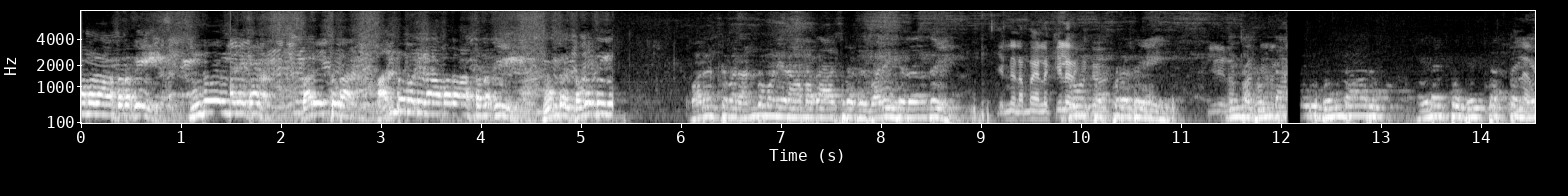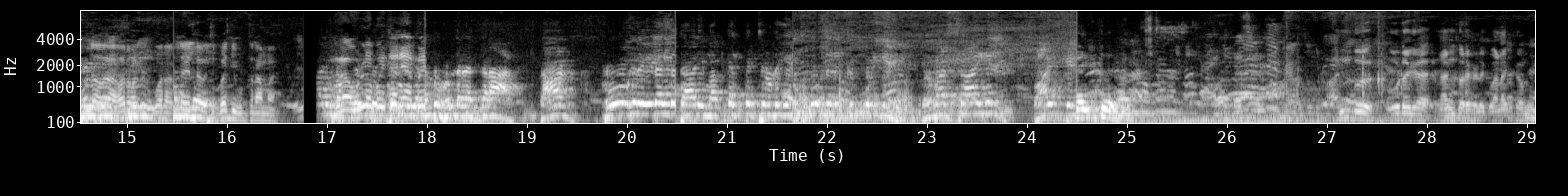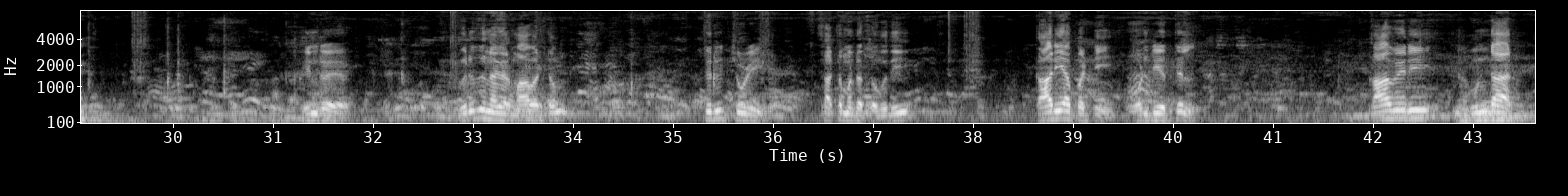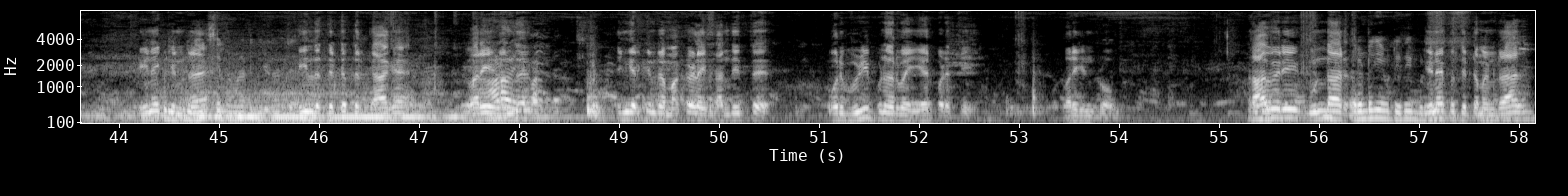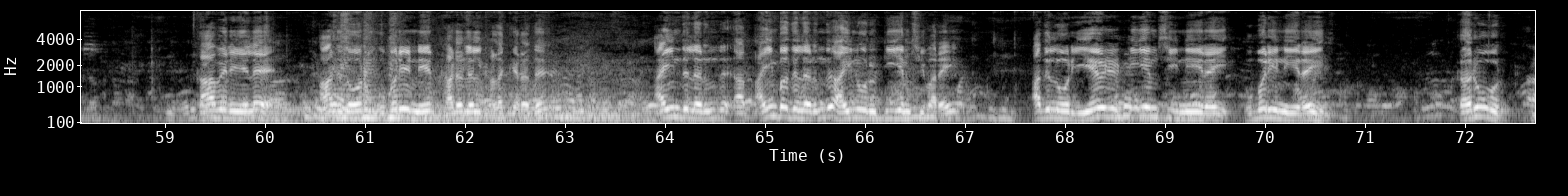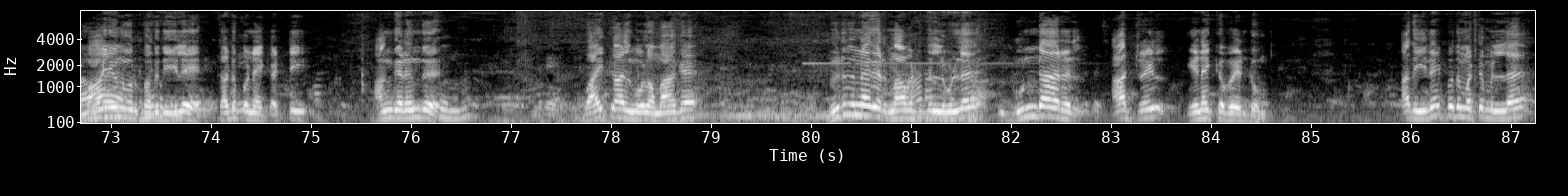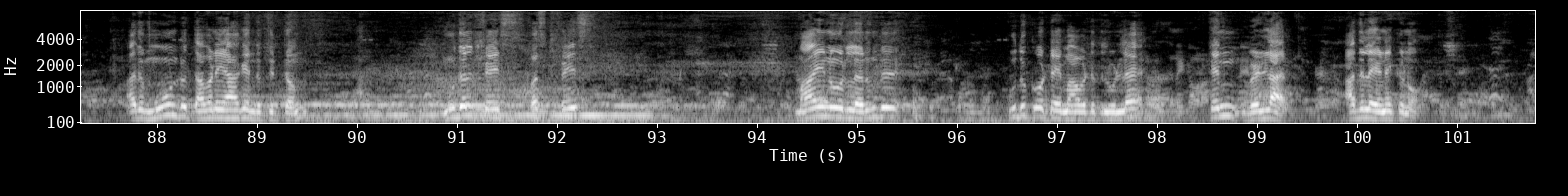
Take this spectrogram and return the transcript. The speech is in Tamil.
அவர்கள் இதோ இளைஞர் மருத்துவர் அன்புமணி அவர்கள் உங்கள் பகுதியில் மருத்துவர் அன்புமணி ராமதாஸ் அவர்கள் வருகிறது இல்லை நம்ம குண்டாறு இணைப்பு திட்டத்தை அவர் நிறைவேற்றி போறாரு. இல்லை இல்லை வச்சு பேட்டி கொடுத்துறாம. உள்ள போய் தனியா பேசிக் கொண்டிருக்கிறார். தான் போகிற இடங்கள் தாடி மக்கள் கட்சியினுடைய சூழ்ந்திருக்கக்கூடிய விவசாயிகள் வாழ்க்கை வைத்து அன்பு ஊடக நண்பர்களுக்கு வணக்கம். இன்று விருதுநகர் மாவட்டம் திருச்சுழி சட்டமன்ற தொகுதி காரியாப்பட்டி ஒன்றியத்தில் காவிரி குண்டார் இணைக்கின்ற இந்த திட்டத்திற்காக வரையிருந்து இங்க இருக்கின்ற மக்களை சந்தித்து ஒரு விழிப்புணர்வை ஏற்படுத்தி வருகின்றோம். காவிரி குண்டார் இணைப்பு திட்டம் என்றால் காவிரியிலே ஆண்டுதோறும் உபரி நீர் கடலில் கலக்கிறது. ஐந்திலிருந்து ஐம்பதிலிருந்து ஐநூறு டிஎம்சி வரை. அதில் ஒரு ஏழு டிஎம்சி நீரை உபரி நீரை கரூர் மாயனூர் பகுதியிலே தடுப்பணை கட்டி அங்கிருந்து வாய்க்கால் மூலமாக விருதுநகர் மாவட்டத்தில் உள்ள குண்டாரல் ஆற்றில் இணைக்க வேண்டும். அது இணைப்பது மட்டுமில்லை அது மூன்று தவணையாக இந்த திட்டம். முதல் ஃபேஸ் ஃபர்ஸ்ட் ஃபேஸ் மாயனூர்லேருந்து புதுக்கோட்டை மாவட்டத்தில் உள்ள தென் வெள்ளார். அதில் இணைக்கணும்.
